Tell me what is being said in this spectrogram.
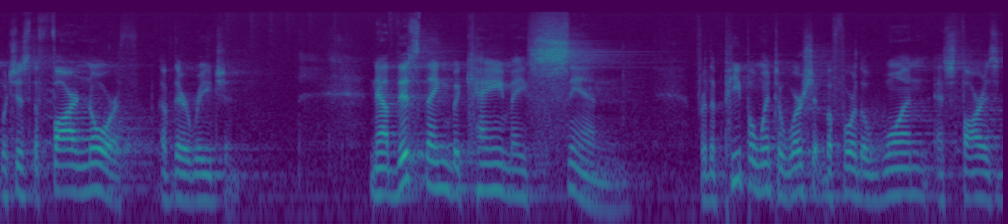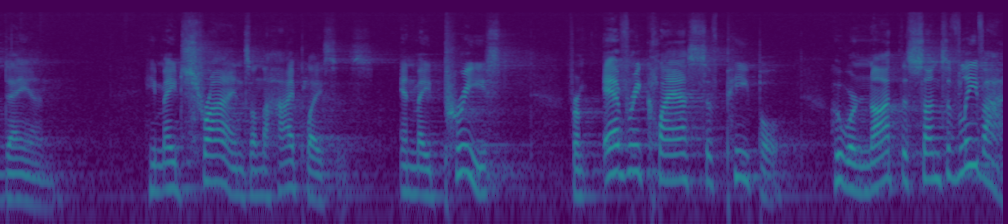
which is the far north of their region. Now, this thing became a sin, for the people went to worship before the one as far as Dan. He made shrines on the high places and made priests from every class of people who were not the sons of Levi.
